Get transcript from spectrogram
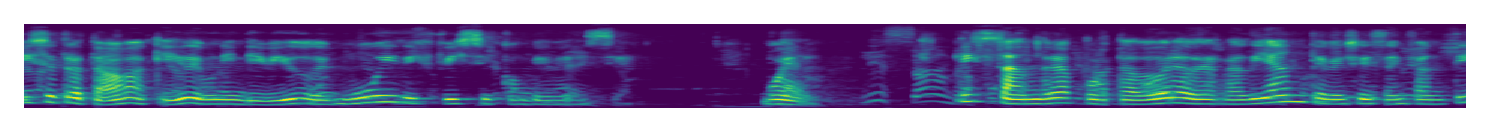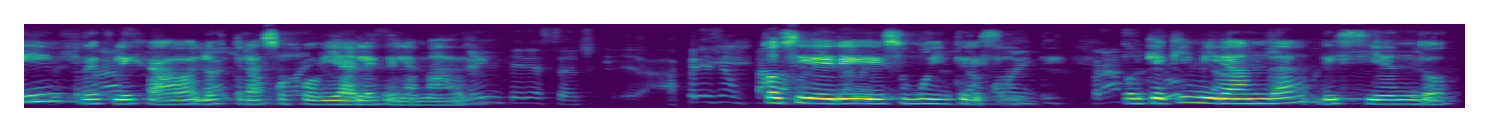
y se trataba aquí de un individuo de muy difícil convivencia. Bueno, Lisandra, portadora de radiante belleza infantil, reflejaba los trazos joviales de la madre. Consideré eso muy interesante, porque aquí Miranda, diciendo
